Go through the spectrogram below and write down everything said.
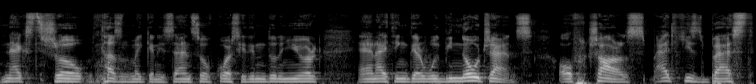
next show? Doesn't make any sense. So, of course, he didn't do the New York, and I think there will be no chance of Charles at his best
